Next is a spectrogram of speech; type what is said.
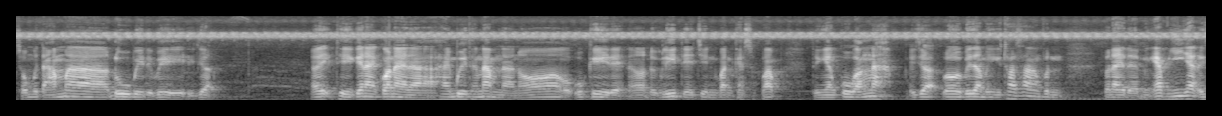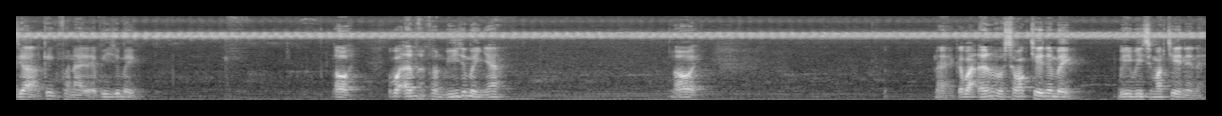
68 đô BLB được chưa? Đấy thì cái này con này là 20 tháng 5 là nó ok đấy nó được list trên bàn cash swap thì anh em cố gắng làm được chưa? Rồi bây giờ mình thoát sang phần phần này để mình ép ví nhá được chưa? Cái phần này để ví cho mình. Rồi các bạn ấn phần, phần ví cho mình nha rồi. Này các bạn ấn vào smart trên cho mình. Bb smart trên này này.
